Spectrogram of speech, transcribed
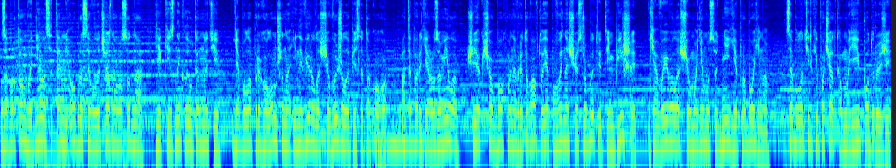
За бортом виднілися темні обриси величезного судна, які зникли у темноті. Я була приголомшена і не вірила, що вижила після такого. А тепер я розуміла, що якщо Бог мене врятував, то я повинна щось робити. Тим більше я виявила, що в моєму судні є пробоїна. Це було тільки початком моєї подорожі,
